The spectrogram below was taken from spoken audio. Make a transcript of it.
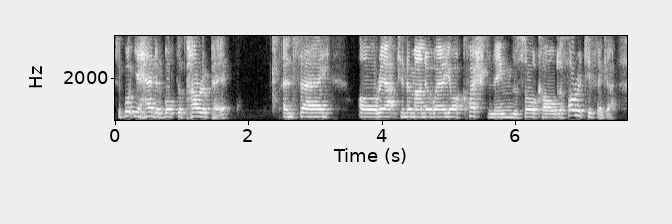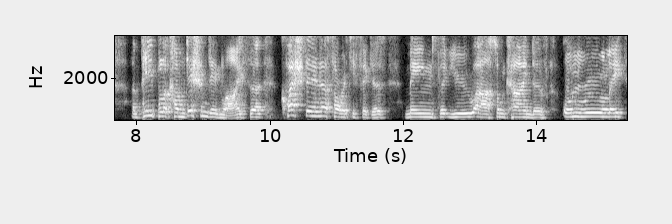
to put your head above the parapet and say or react in a manner where you're questioning the so called authority figure. And people are conditioned in life that questioning authority figures means that you are some kind of unruly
